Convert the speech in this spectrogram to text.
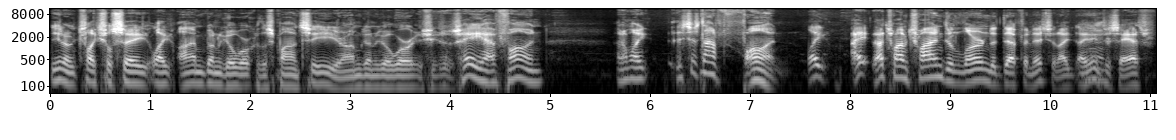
you know, it's like she'll say like I'm going to go work with a sponsee or I'm going to go work. And she says, "Hey, have fun," and I'm like, "This is not fun." Like I, that's why I'm trying to learn the definition. I, I didn't just ask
